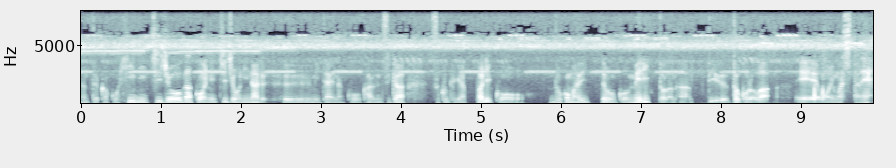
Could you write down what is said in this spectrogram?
なんていうかこう非日常がこう日常になるみたいなこう感じがすごくやっぱりこうどこまで行ってもこうメリットだなっていうところは、えー、思いましたね。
